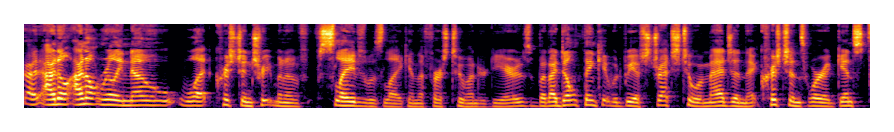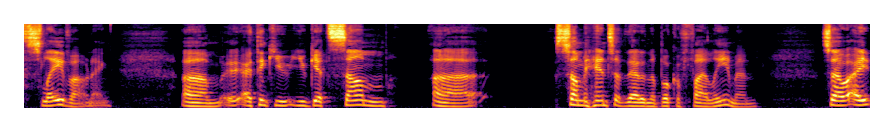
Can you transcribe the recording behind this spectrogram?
I, I don't I don't really know what Christian treatment of slaves was like in the first 200 years, but I don't think it would be a stretch to imagine that Christians were against slave owning. Um, I I think you you get some uh, some hints of that in the book of Philemon. So I,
